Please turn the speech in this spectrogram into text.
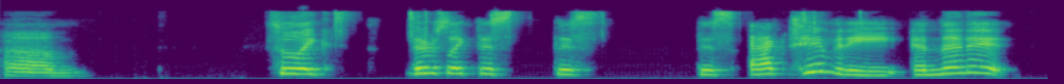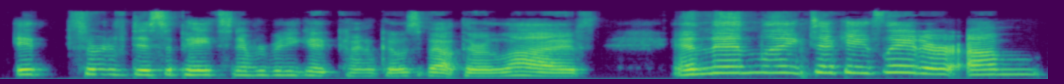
Um, so like there's like this this this activity, and then it it sort of dissipates, and everybody get, kind of goes about their lives, and then like decades later, um,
